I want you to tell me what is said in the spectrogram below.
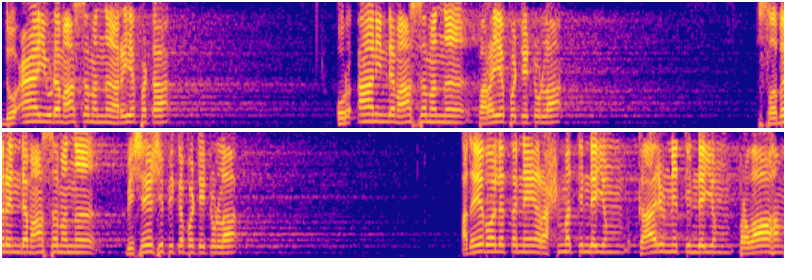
ദുആയുടെ മാസമെന്ന് അറിയപ്പെട്ട ഖുർആാനിന്റെ മാസമെന്ന് പറയപ്പെട്ടിട്ടുള്ള സബറിന്റെ മാസമെന്ന് വിശേഷിപ്പിക്കപ്പെട്ടിട്ടുള്ള അതേപോലെ തന്നെ റഹ്മത്തിന്റെയും കാരുണ്യത്തിന്റെയും പ്രവാഹം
